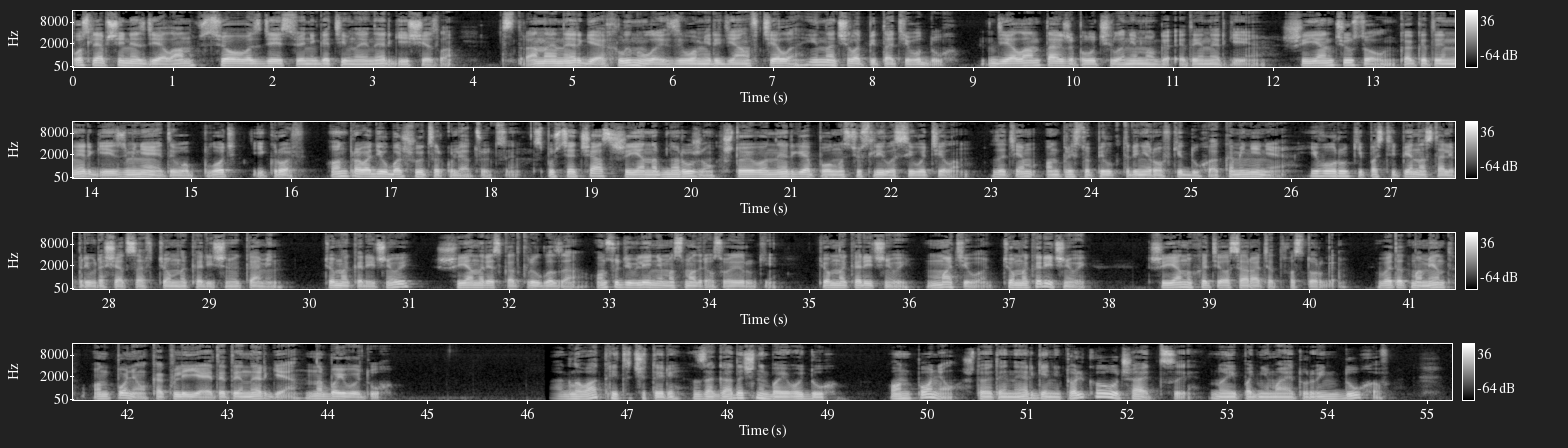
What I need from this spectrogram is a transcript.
После общения с Диалан все воздействие негативной энергии исчезло. Странная энергия хлынула из его меридиан в тело и начала питать его дух. Диалан также получила немного этой энергии. Шиян чувствовал, как эта энергия изменяет его плоть и кровь. Он проводил большую циркуляцию ЦИ. Спустя час Шиян обнаружил, что его энергия полностью слилась с его телом. Затем он приступил к тренировке духа окаменения. Его руки постепенно стали превращаться в темно-коричневый камень. Темно-коричневый? Шиян резко открыл глаза. Он с удивлением осмотрел свои руки. Темно-коричневый. Мать его, темно-коричневый. Шияну хотелось орать от восторга. В этот момент он понял, как влияет эта энергия на боевой дух. Глава 34. Загадочный боевой дух. Он понял, что эта энергия не только улучшает ЦИ, но и поднимает уровень духов.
